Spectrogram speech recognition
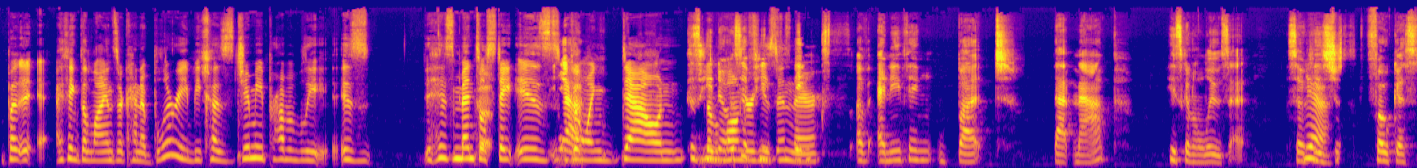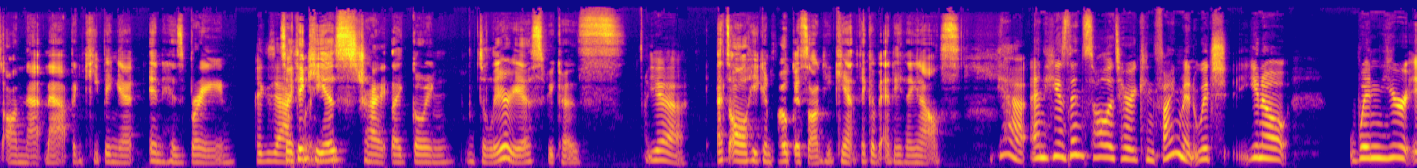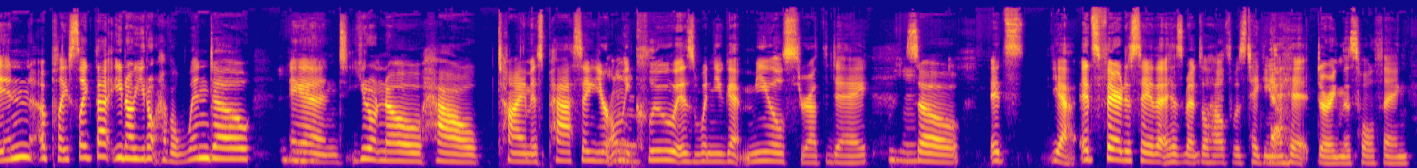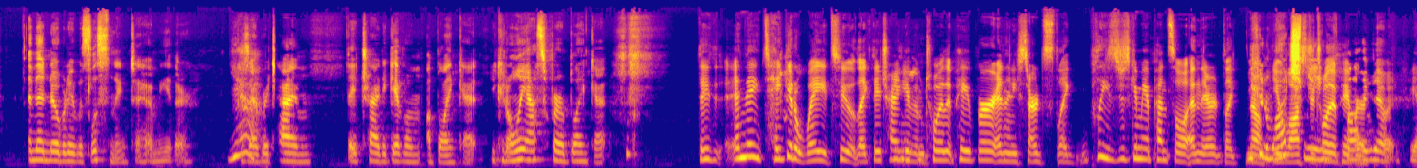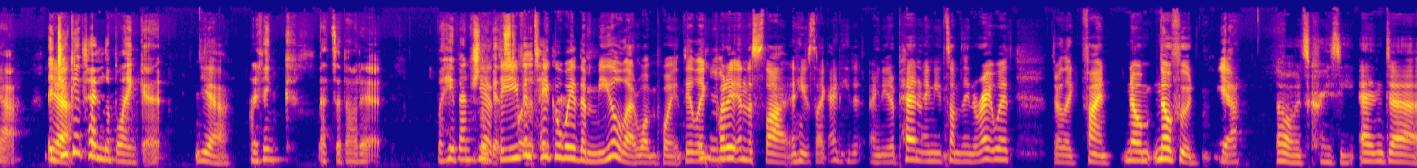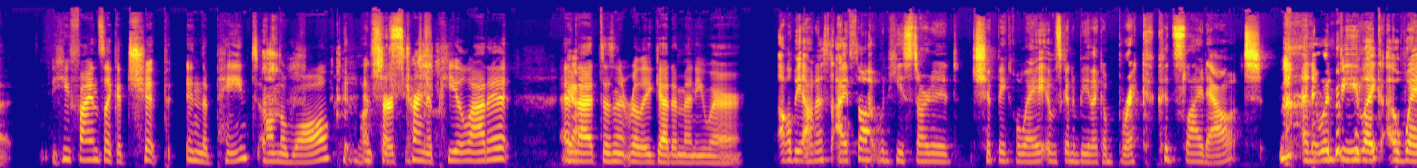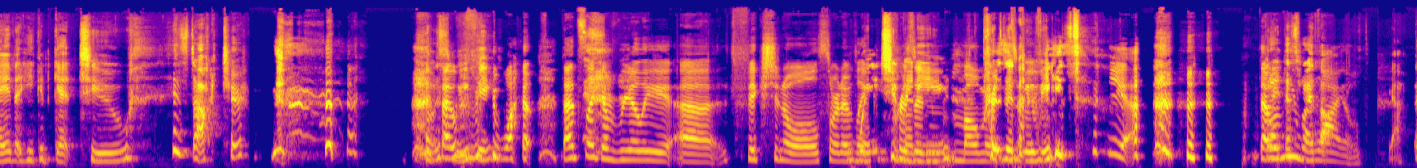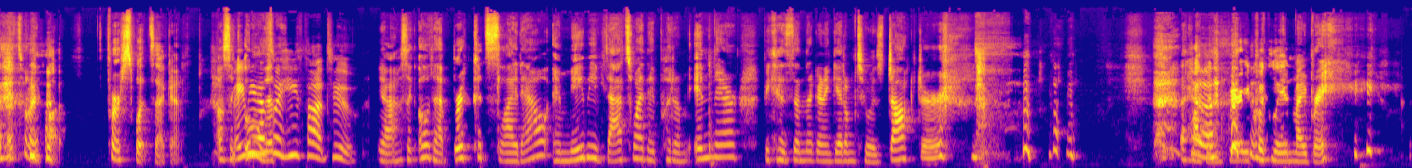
But it, I think the lines are kind of blurry because Jimmy probably is his mental state is Yeah. going down Because he the knows longer if he he's in there. thinks of anything but that map, he's going to lose it. So Yeah. he's just focused on that map and keeping it in his brain. Exactly. So I think he is trying, like, going delirious because Yeah. That's all he can focus on. He can't think of anything else. Yeah, and he's in solitary confinement, which, you know, when you're in a place like that, you know, you don't have a window Mhm. and you don't know how time is passing. Your only Mhm. clue is when you get meals throughout the day. Mhm. So it's, yeah, it's fair to say that his mental health was taking a hit during this whole thing. And then nobody was listening to him either. Yeah. every time they try to give him a blanket, you can only ask for a blanket. They and they take it away too. Like they try and give him toilet paper and then he starts like, please just give me a pencil. And they're like, no, you you, lost your toilet paper. I do it. Yeah. They Yeah. do give him the blanket. Yeah. I think that's about it. But he eventually Yeah, they even take paper. away the meal at one point. They like Mhm. put it in the slot, and he's like, "I need, a, I need a pen. I need something to write with." They're like, "Fine, no, no food." Yeah. Oh, it's crazy. And uh he finds like a chip in the paint on the wall and starts trying to peel at it, and Yeah. that doesn't really get him anywhere. I'll be honest, I thought when he started chipping away, it was going to be like a brick could slide out and it would be like a way that he could get to his doctor. That was that would be wild. That's like a really uh fictional sort of Way like too prison many moment. Prison movies. yeah, that Right, would that's be what I thought. wild. yeah, that's what I thought for a split second. I was like, Maybe oh, that's what he thought too. yeah. I was like, oh, that brick could slide out, and maybe that's why they put him in there because then they're going to get him to his doctor. that happened very quickly in my brain.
